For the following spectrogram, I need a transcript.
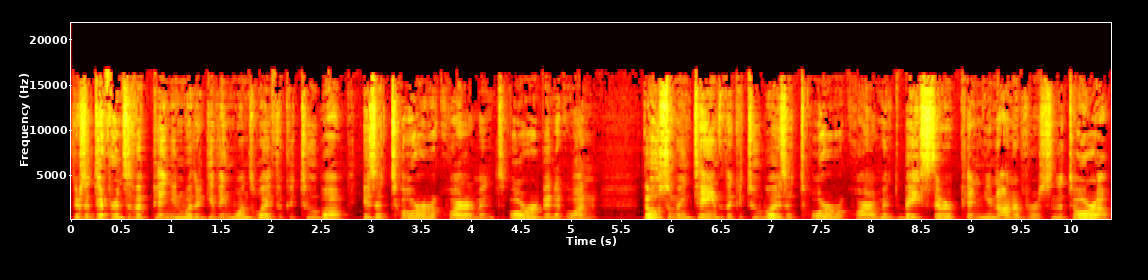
There's a difference of opinion whether giving one's wife a ketubah is a Torah requirement or a rabbinic one. Those who maintain that the ketubah is a Torah requirement base their opinion on a verse in the Torah.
